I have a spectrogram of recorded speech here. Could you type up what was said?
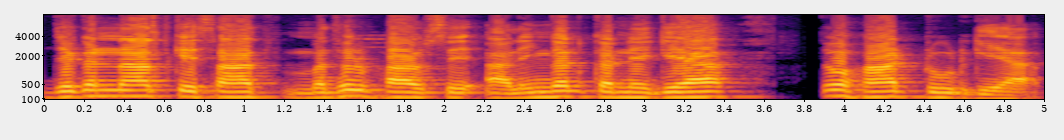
जगन्नाथ के साथ मधुर भाव से आलिंगन करने गया तो हाथ टूट गया।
